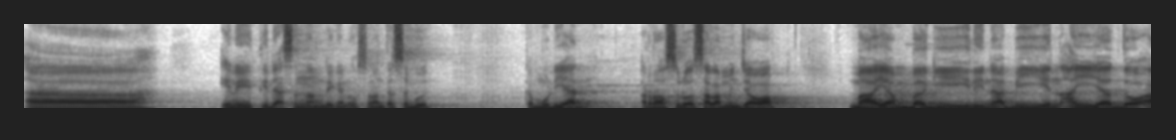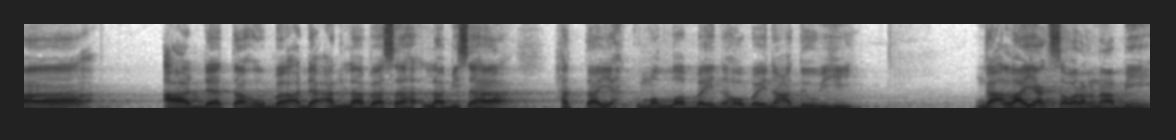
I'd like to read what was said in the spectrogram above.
uh, ini tidak senang dengan usulan tersebut. Kemudian Rasulullah SAW menjawab, "Ma yang bagi ili nabiyin ayat doa ada tahu ba'daan labasah labisaha hatta yahkumallah bainahu baina aduwihi." Enggak layak seorang nabi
